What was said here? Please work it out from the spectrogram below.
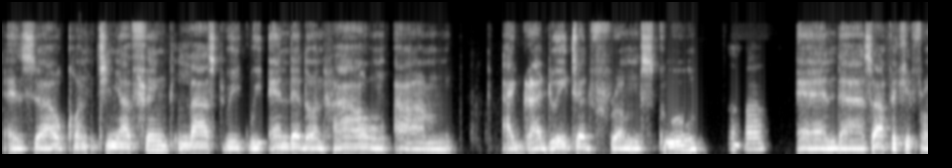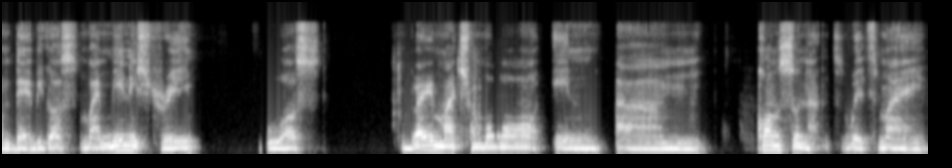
And so I'll continue. I think last week we ended on how um, I graduated from school. Mhm. And uh, so I'll pick it from there because my ministry was very much more in um, consonant with my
